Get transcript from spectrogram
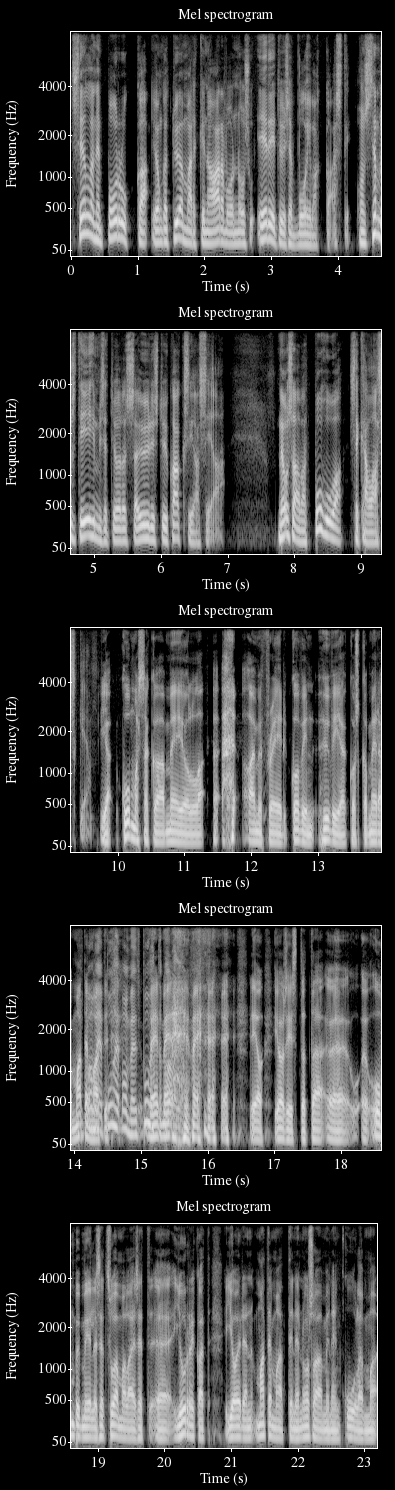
sellainen porukka, jonka työmarkkina-arvo on noussut erityisen voimakkaasti, on sellaiset ihmiset, joissa yhdistyy kaksi asiaa. Ne osaavat puhua sekä laskea. Ja kummassakaan me ei olla, äh, I'm afraid, kovin hyviä, koska meidän matemaatti... Puhe, puhe, puhe, me, me, me, joo, joo, siis tota, umpimieliset suomalaiset jurrikat, joiden matemaattinen osaaminen kuulemma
